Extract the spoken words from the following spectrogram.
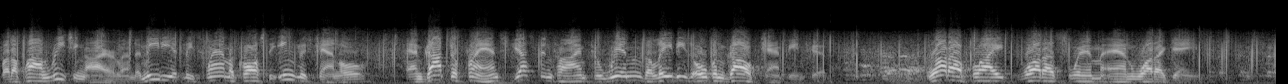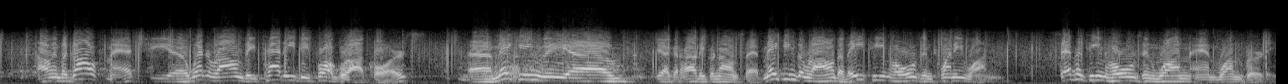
but upon reaching Ireland, immediately swam across the English Channel and got to France just in time to win the Ladies Open Golf Championship. What a flight, what a swim, and what a game. Now, in the golf match, she uh, went around the Paddy de Foie Gras course, uh, making the, uh, yeah, I could hardly pronounce that, making the round of 18 holes in 21, 17 holes in one, and one birdie.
